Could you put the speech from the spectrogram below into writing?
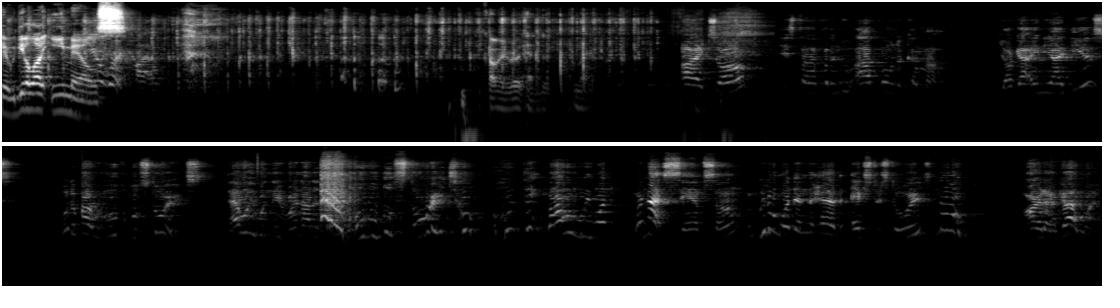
Okay, we get a lot of emails. You caught me red-handed. Alright, y'all. It's time for the new iPhone to come out. Y'all got any ideas? What about removable storage? That way when they run out of removable storage, who who think why would we want we're not Samsung. We don't want them to have extra storage. No. Alright, I got one.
